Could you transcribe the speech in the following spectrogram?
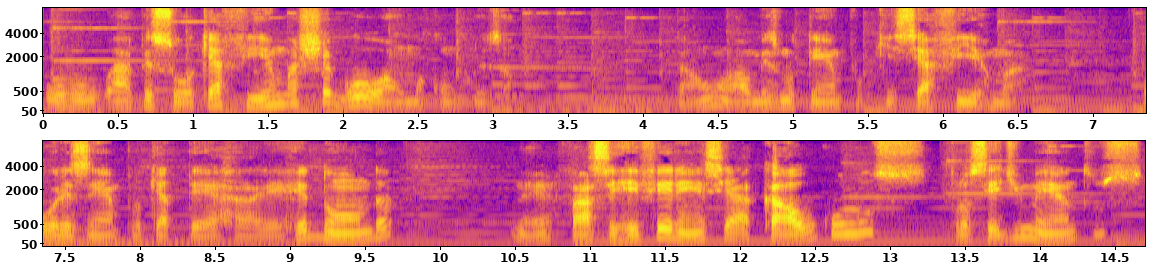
o, a pessoa que afirma chegou a uma conclusão. Então, ao mesmo tempo que se afirma, por exemplo, que a Terra é redonda, né, faz referência a cálculos, procedimentos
